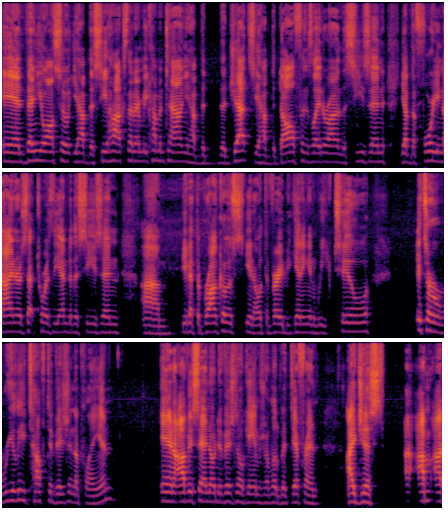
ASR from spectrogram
And then you also you have the Seahawks that are going to be coming town. You have the, the Jets. You have the Dolphins later on in the season. You have the 49ers that towards the end of the season. Um, you got the Broncos, you know, at the very beginning in week two. It's a really tough division to play in. And obviously, I know divisional games are a little bit different. I just, I'm, I,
